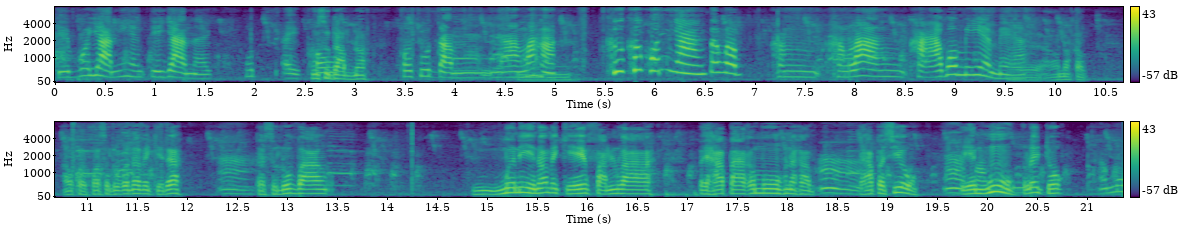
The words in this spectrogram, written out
เก็บว่าย่านนี่ยังเจย่านไหนพุทธ ไอ้ผู้เขาสุดดำเนาะ เขาชุดดำยางมาหา คือคือคนยางแต่ว่าข้างข้างล่างขาบ่มีอะแหมเออเอานะครับ เอาข่อยขอสรุปกันได้อไม่เก๋เด้ออ่าแต่สรุปว่ามื้อนี้เนาะไม่เก๋ฝันว่าไปหาปลากระมูนะครับอ่า ไปหาปลาซิวอ่า ไปเห็นหูก็เลยจกเอาหมู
